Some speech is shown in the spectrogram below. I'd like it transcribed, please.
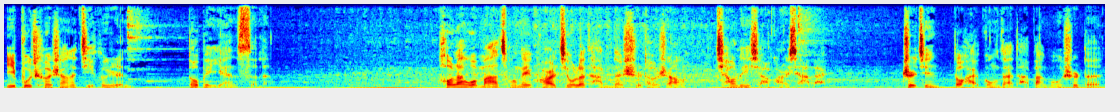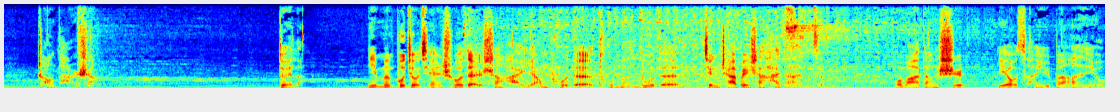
一部车上的几个人都被淹死了。后来我妈从那块救了他们的石头上敲了一小块下来，至今都还供在她办公室的窗台上。对了，你们不久前说的上海杨浦的图门路的警察被杀害的案子，我妈当时也有参与办案哟。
